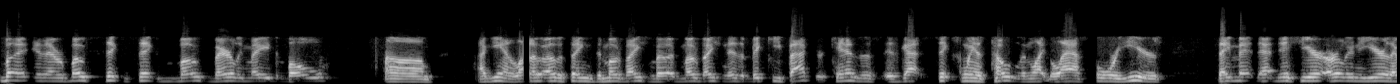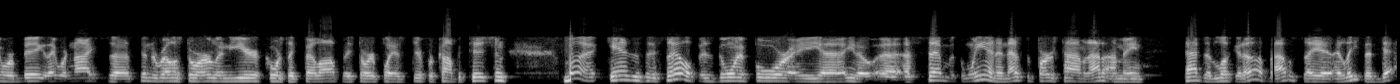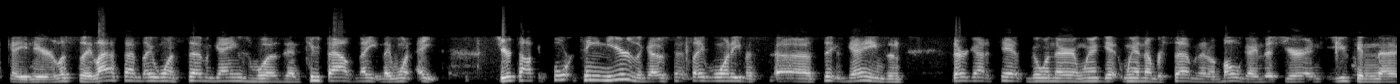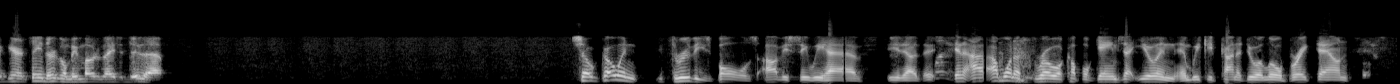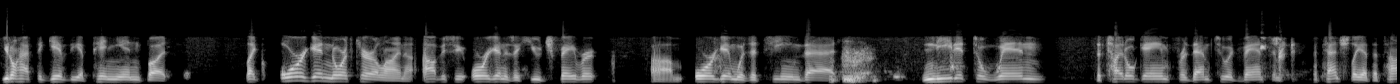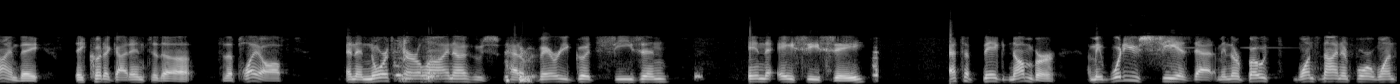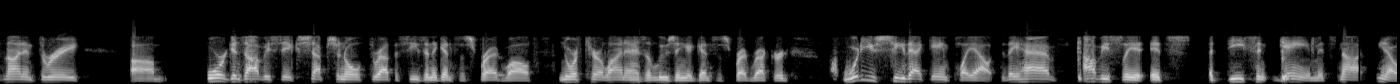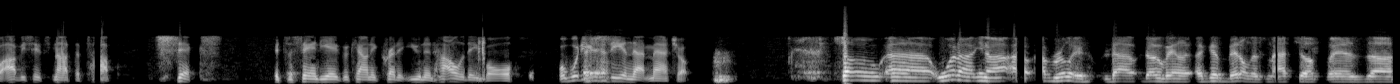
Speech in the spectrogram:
but they were both six and six, both barely made the bowl. Um, again, a lot of other things than motivation, but motivation is a big key factor. Kansas has got six wins total in like the last four years. They met that this year, early in the year. They were big. They were nice uh, Cinderella story early in the year. Of course, they fell off. They started playing stiffer competition. But Kansas itself is going for a uh, you know a, seventh win, and that's the first time. And I, I mean, I have to look it up. I would say at least a decade here. Let's see. Last time they won seven games was in 2008, and they won eight. So you're talking 14 years ago since they've won even uh, six games, and they're got a chance to go in there and win get win number seven in a bowl game this year. And you can uh, guarantee they're going to be motivated to do that. So going through these bowls, obviously we have, you know, and I, I want to throw a couple games at you and, and we could kind of do a little breakdown. You don't have to give the opinion, but like Oregon, North Carolina, obviously Oregon is a huge favorite. Um, Oregon was a team that needed to win the title game for them to advance and potentially at the time they, they could have got into the, to the playoff. And then North Carolina, who's had a very good season in the ACC. That's a big number. I mean, what do you see as that? I mean, they're both one's nine and four, one's nine and three. Um, Oregon's obviously exceptional throughout the season against the spread, while North Carolina has a losing against the spread record. What do you see that game play out? Do they have obviously it's a decent game. It's not, you know, obviously it's not the top six. It's a San Diego County Credit Union Holiday Bowl. But what do you see in that matchup? So uh, what I, you know, I, I really dove, in a, a, good bit on this matchup. As uh,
